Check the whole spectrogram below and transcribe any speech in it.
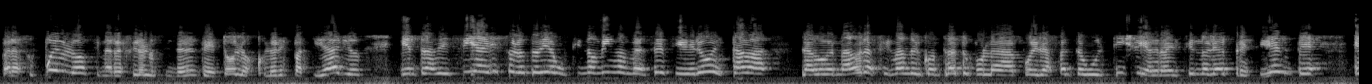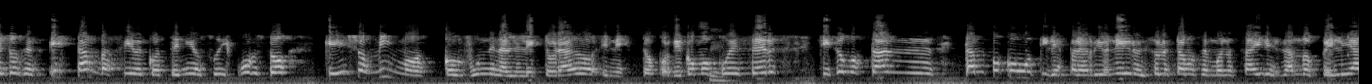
para sus pueblos, y me refiero a los intendentes de todos los colores partidarios. Mientras decía eso el otro día Agustín Domingo en Mercedes Ibero estaba la gobernadora firmando el contrato por la por el asfalto Bultillo y agradeciéndole al presidente. Entonces, es tan vacío de contenido su discurso que ellos mismos confunden al electorado en esto, porque cómo puede ser si somos tan tan poco útiles para Río Negro y solo estamos en Buenos Aires dando pelea,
